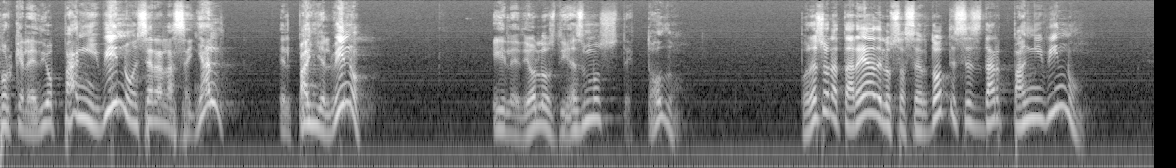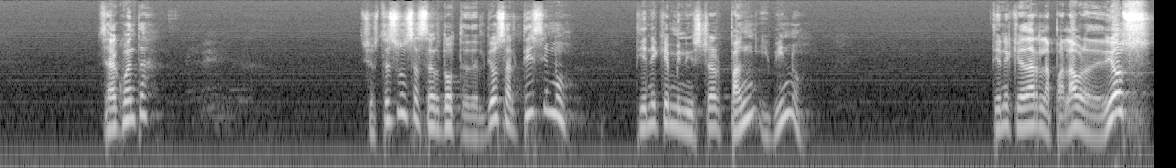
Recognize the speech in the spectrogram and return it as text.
porque le dio pan y vino, esa era la señal, el pan y el vino. Y le dio los diezmos de todo. Por eso la tarea de los sacerdotes es dar pan y vino. ¿Se da cuenta? Si usted es un sacerdote del Dios Altísimo, tiene que ministrar pan y vino. Tiene que dar la palabra de Dios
